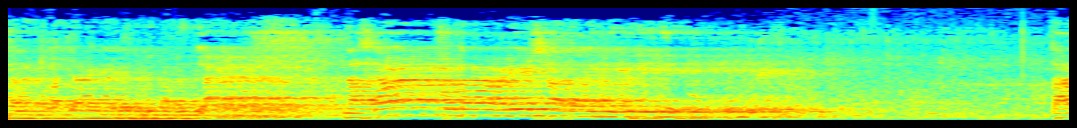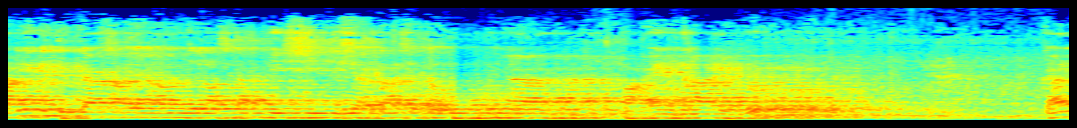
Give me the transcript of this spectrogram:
kalian pelajari dari lanjut ya nah sekarang saudara Reza dari DPID Tadi ketika saya menjelaskan isi disertasi atau bukunya Pak Hendra itu, kan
